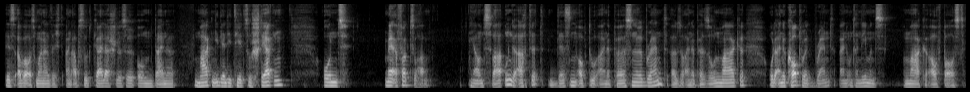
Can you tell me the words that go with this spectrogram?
ist aber aus meiner Sicht ein absolut geiler Schlüssel, um deine Markenidentität zu stärken und mehr Erfolg zu haben. Ja, und zwar ungeachtet dessen, ob du eine Personal Brand, also eine Personenmarke, oder eine Corporate Brand, eine Unternehmensmarke aufbaust.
